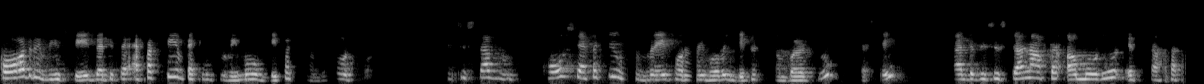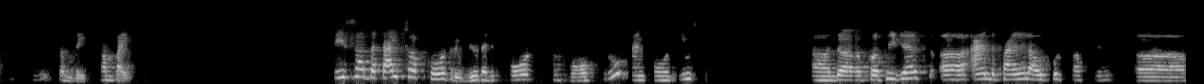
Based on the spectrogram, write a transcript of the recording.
code review stage, that is the effective technique to remove defects from the source code. This is the cost-effective way for removing defects compared to testing, and this is done after a module is successfully compiled. These are the types of code review, that is code walkthrough and code inspection. Uh, the procedures uh, and the final output of this uh,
